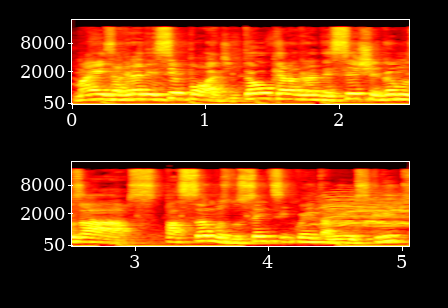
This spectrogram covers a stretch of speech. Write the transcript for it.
Mas agradecer pode. Então eu quero agradecer, chegamos a. passamos dos 150 mil inscritos.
